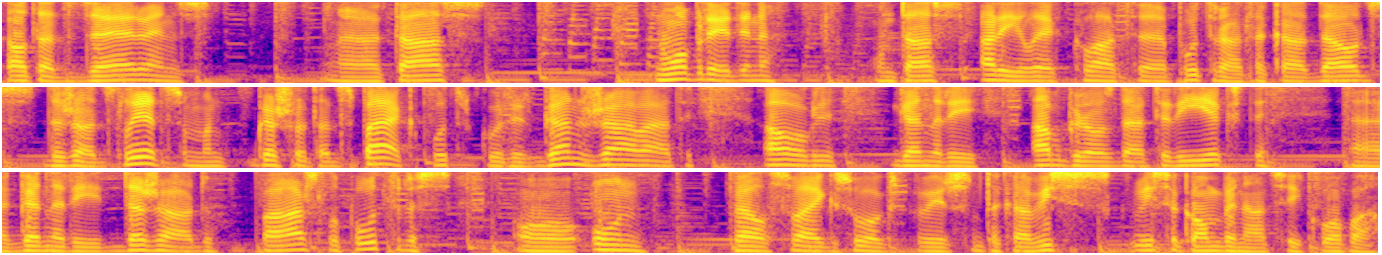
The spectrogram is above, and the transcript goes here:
kaut kāds dzērvenis, tās nobriedina un tās arī liek klāt uh, putrā. Tā kā daudz dažādas lietas, un man garšo tāda spēka putra, kur ir gan žāvēti augļi, gan arī apgrozēti rieksti, uh, gan arī dažādu pārslu putras uh, un vēl svaigas ogas pa virsmu. Tā kā viss, visa kombinācija kopā.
